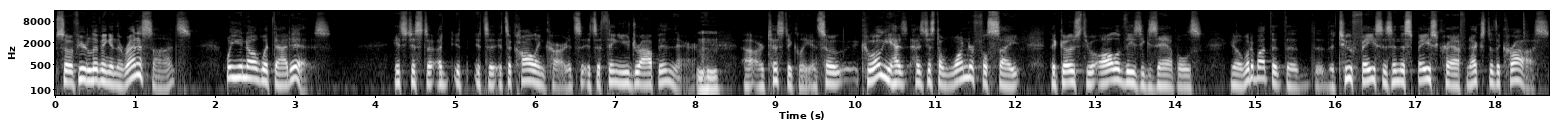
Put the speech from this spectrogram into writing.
So if you're living in the Renaissance, well, you know what that is. It's just a, a it, it's a it's a calling card. It's it's a thing you drop in there mm-hmm. uh, artistically. And so Cuoghi has has just a wonderful site that goes through all of these examples. You know, what about the the, the, the two faces in the spacecraft next to the cross?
